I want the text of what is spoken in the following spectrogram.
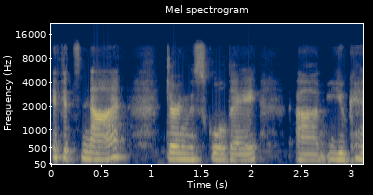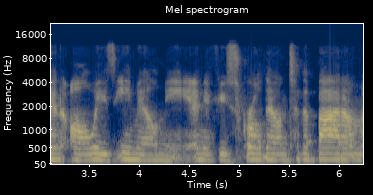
If it's not during the school day, um, you can always email me. And if you scroll down to the bottom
